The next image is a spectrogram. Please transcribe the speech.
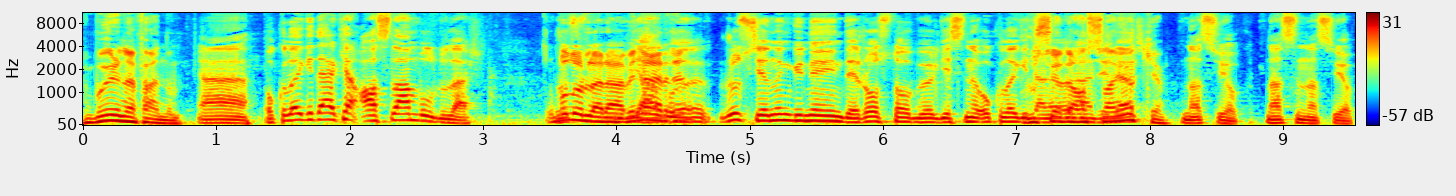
Buyurun efendim. Ha, okula giderken aslan buldular. Bulurlar abi. Ya Nerede? bu Rusya'nın güneyinde Rostov bölgesinde okula giden Rusya'da öğrenciler... aslan yok ki. Nasıl yok? Nasıl nasıl yok?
